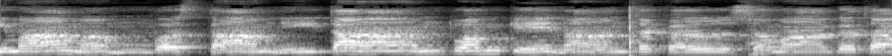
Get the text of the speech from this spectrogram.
इमाम वस्ताम नीताम त्वम के नांत कर समागता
